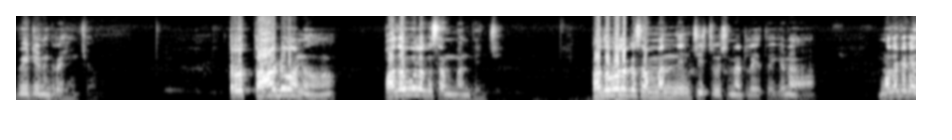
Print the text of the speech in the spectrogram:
వీటిని గ్రహించాము. తర్వాత థర్డ్ వన్ పదవులకు సంబంధించి. పదవులకు సంబంధించి చూసినట్లయితే కన మొదటగా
